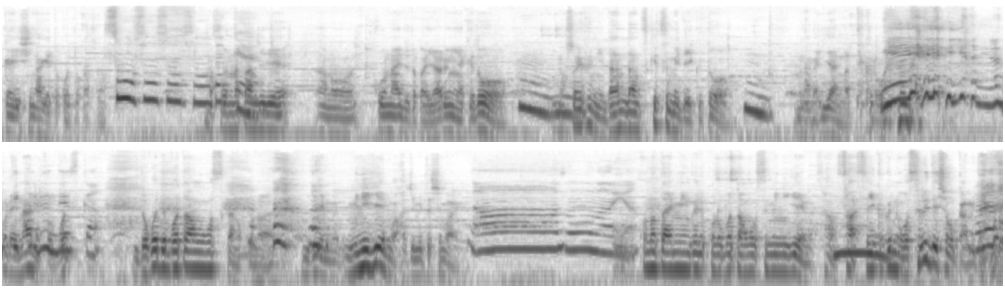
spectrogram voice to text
回石投げとことかさ。そうそうそうそう。そんな感じであの高難易度とかやるんやけどうんもうそういうふうにだんだん突き詰めていくとうん。なんか嫌になってくるええ 嫌になってくるんですか？どこでボタンを押すかのこのゲーム ミニゲームを始めてしまう。ああそうなんや。このタイミングでこのボタンを押すミニゲームささあ正確に押せるでしょうかみたいなゲ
